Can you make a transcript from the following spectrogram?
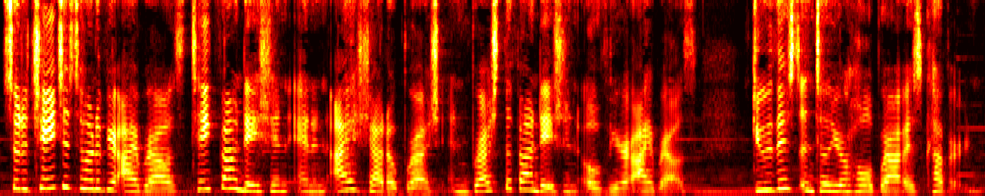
So to change the tone of your eyebrows, take foundation and an eyeshadow brush and brush the foundation over your eyebrows. Do this until your whole brow is covered.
